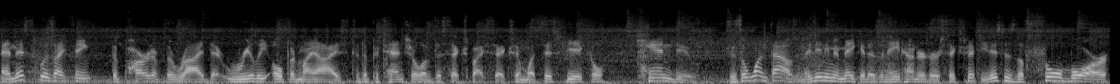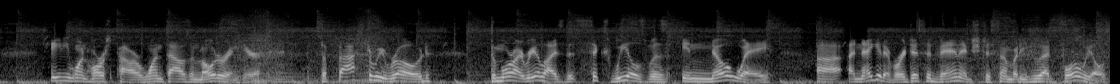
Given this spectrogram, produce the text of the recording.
And this was, I think, the part of the ride that really opened my eyes to the potential of the 6x6 and what this vehicle can do. It's a 1000. They didn't even make it as an 800 or 650. This is the full bore 81 horsepower 1000 motor in here. The faster we rode, the more I realized that six wheels was in no way uh, a negative or a disadvantage to somebody who had four wheels.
